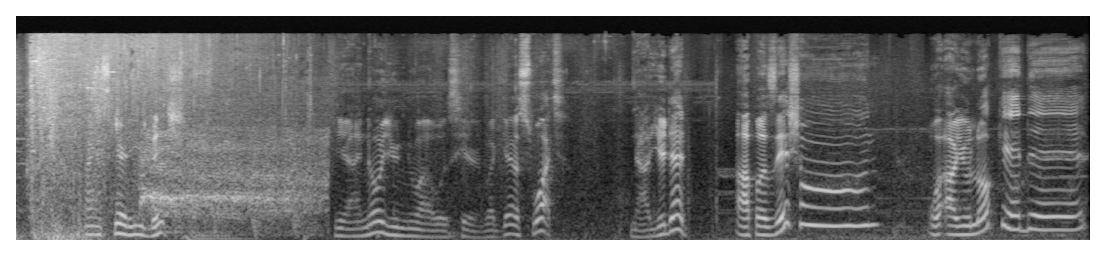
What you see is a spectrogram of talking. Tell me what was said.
I ain't scared of you, bitch. Yeah, I know you knew I was here, but guess what? Now you're dead. Opposition! Where are you located?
